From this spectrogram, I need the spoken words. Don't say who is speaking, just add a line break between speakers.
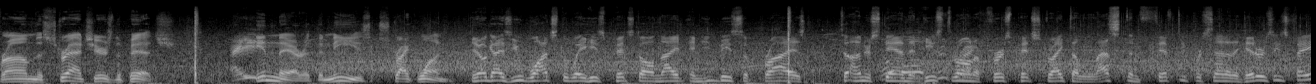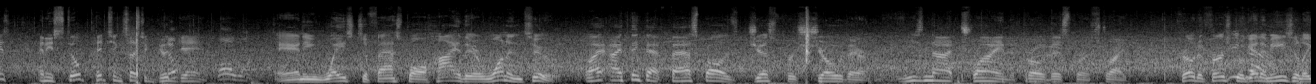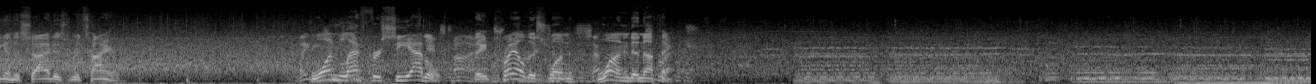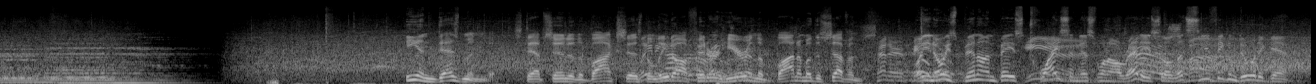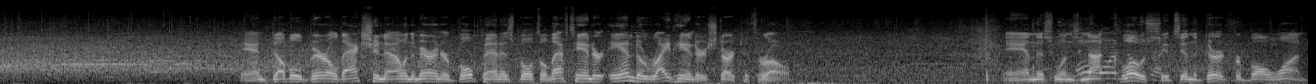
From the stretch, here's the pitch. In there at the knees, strike one.
You know, guys, you watch the way he's pitched all night, and you'd be surprised to understand that he's thrown a first pitch strike to less than 50% of the hitters he's faced, and he's still pitching such a good game.
And he wastes a fastball high there, one and two.
Well, I, I think that fastball is just for show there. He's not trying to throw this for a strike.
Throw to first will get him easily, and the side is retired. One left for Seattle. They trail this one one to nothing. Ian Desmond steps into the box as the leadoff hitter here in the bottom of the seventh.
Well, you know, he's been on base twice in this one already, so let's see if he can do it again.
And double-barreled action now in the Mariner bullpen as both a left-hander and a right-hander start to throw. And this one's not close. It's in the dirt for ball one.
